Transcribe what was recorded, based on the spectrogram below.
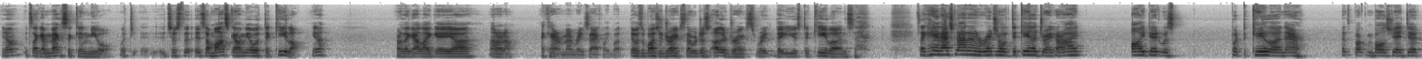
you know, it's like a Mexican mule, which it's just it's a Moscow mule with tequila. You know, or they got like a uh, I don't know, I can't remember exactly, but there was a bunch of drinks that were just other drinks where they used tequila and it's like, hey, that's not an original tequila drink, all right? All I did was put tequila in there. That's fucking bullshit, dude.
